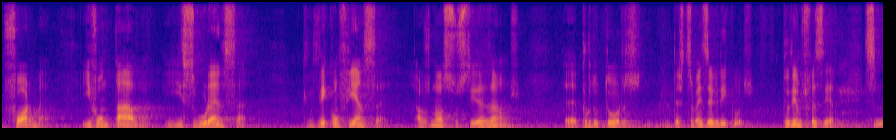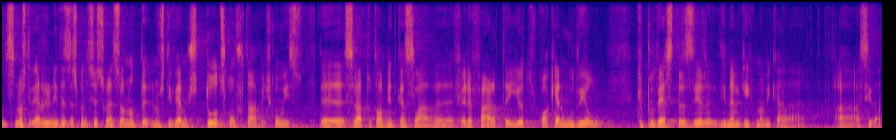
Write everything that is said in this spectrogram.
forma e vontade e segurança que dê confiança aos nossos cidadãos uh, produtores destes bens agrícolas, podemos fazer se, se não estiverem reunidas as condições de segurança ou não, te, não estivermos todos confortáveis com isso, uh, será totalmente cancelada a Feira Farta e outro qualquer modelo que pudesse trazer dinâmica económica à, à, cidade.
